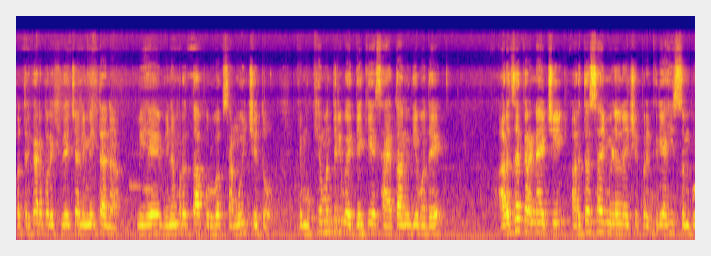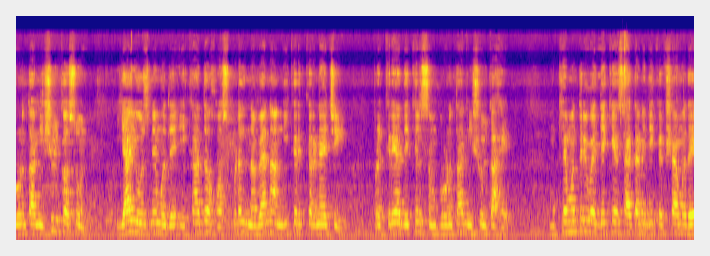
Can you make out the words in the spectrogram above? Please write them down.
पत्रकार परिषदेच्या निमित्तानं मी हे विनम्रतापूर्वक सांगू इच्छितो की मुख्यमंत्री वैद्यकीय सहायता निधीमध्ये अर्ज करण्याची अर्थसहाय्य मिळवण्याची प्रक्रिया ही संपूर्णतः निशुल्क असून या योजनेमध्ये एखादं हॉस्पिटल नव्यानं अंगीकृत करण्याची प्रक्रिया देखील संपूर्णतः निशुल्क आहे. मुख्यमंत्री वैद्यकीय सहायता निधी कक्षामध्ये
